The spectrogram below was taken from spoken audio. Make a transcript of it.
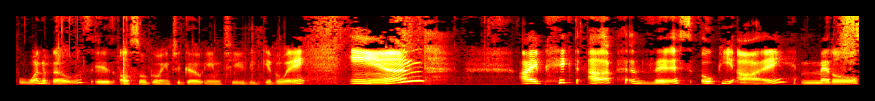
one of those is also going to go into the giveaway and I picked up this OPI metal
